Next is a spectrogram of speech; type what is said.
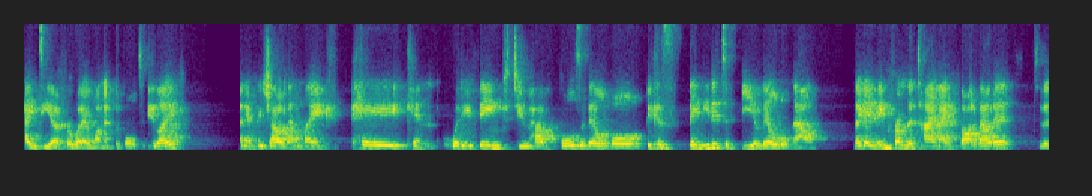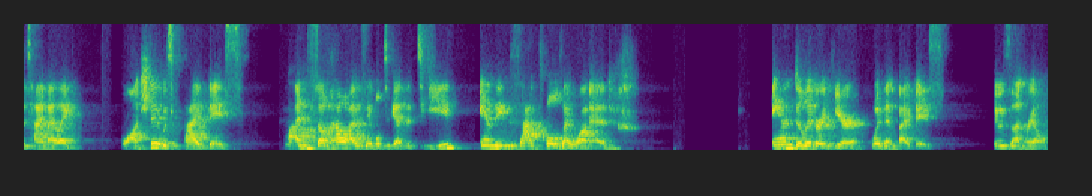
idea for what I wanted the bowl to be like. And I reach out and I'm like, hey, can what do you think? Do you have bowls available? Because they needed to be available now. Like I think from the time I thought about it to the time I like launched it was five days. Wow. And somehow I was able to get the tea and the exact bowls I wanted and delivered here within five days. It was unreal.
